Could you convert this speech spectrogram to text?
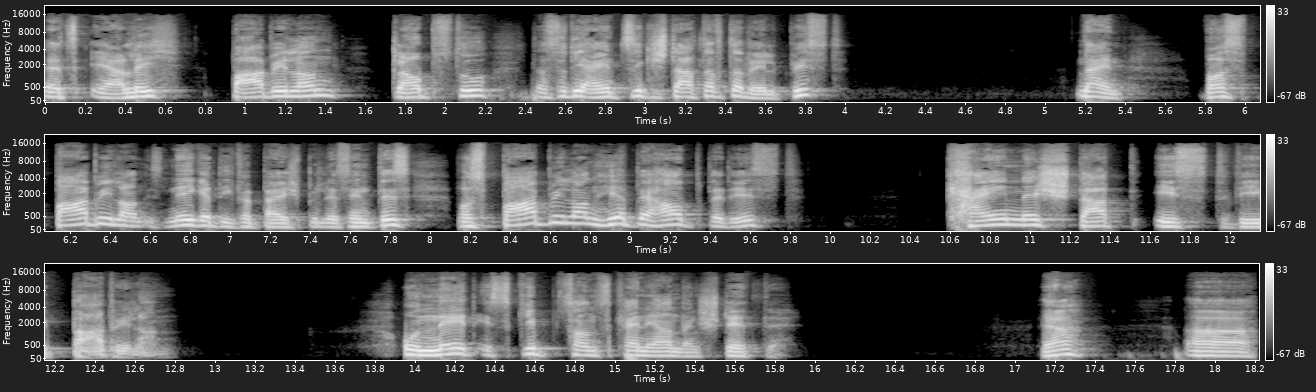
Jetzt ehrlich, Babylon, glaubst du, dass du die einzige Stadt auf der Welt bist? Nein, was Babylon, negative Beispiele sind es, was Babylon hier behauptet ist, keine Stadt ist wie Babylon. Und nicht, es gibt sonst keine anderen Städte. Ja? Äh,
